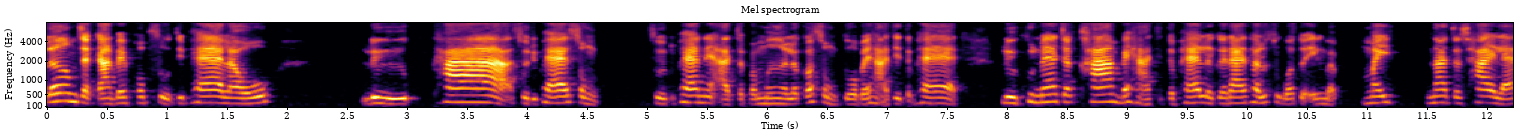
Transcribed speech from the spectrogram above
เริ่มจากการไปพบสูติแพทย์แล้ว หรือถ้าสูติแพทย์ส่ง สูตแพทย์เนี่ยอาจจะประเมินแล้วก็ส่งตัวไปหาจิตแพทย์ หรือคุณแม่จะข้ามไปหาจิตแพทย์เลยก็ได้ ถ้ารู้สึกว่าตัวเองแบบไม่น่าจะใช่และ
